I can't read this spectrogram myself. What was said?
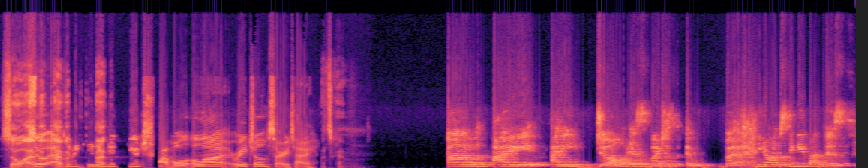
So, I've, so at I've, the beginning, I've- did you travel a lot, Rachel? Sorry, Ty. that's okay. Um, I I don't as much as, but you know, I was thinking about this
